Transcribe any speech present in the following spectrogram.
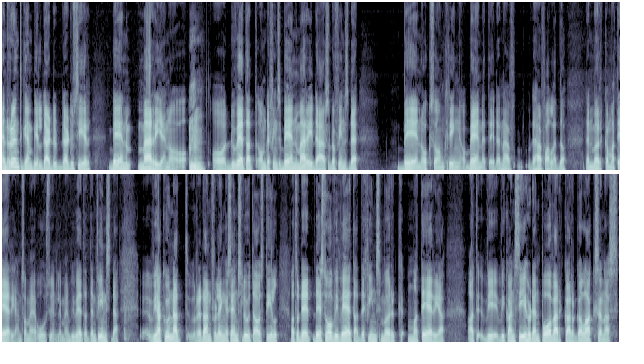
en röntgenbild där du, där du ser benmärgen och, och du vet att om det finns benmärg där så då finns det ben också omkring och benet är i den här, det här fallet då den mörka materian som är osynlig, men vi vet att den finns där. Vi har kunnat redan för länge sedan sluta oss till, alltså det, det är så vi vet att det finns mörk materia, att vi, vi kan se hur den påverkar galaxernas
